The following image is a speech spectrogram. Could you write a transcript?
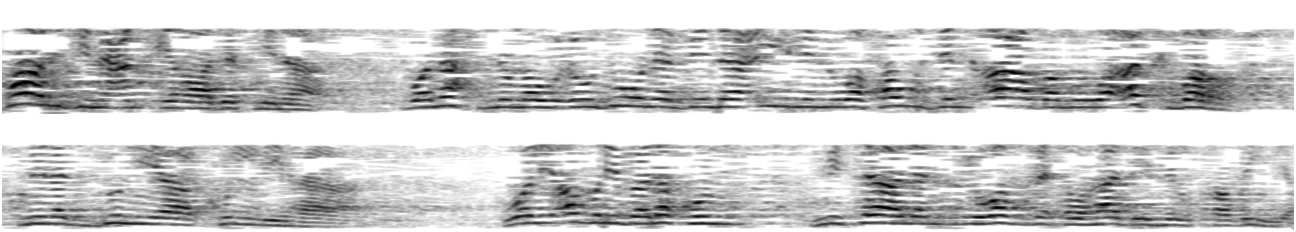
خارج عن إرادتنا؟ ونحن موعودون بنعيم وفوز أعظم وأكبر من الدنيا كلها. ولأضرب لكم مثالا يوضح هذه القضية.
